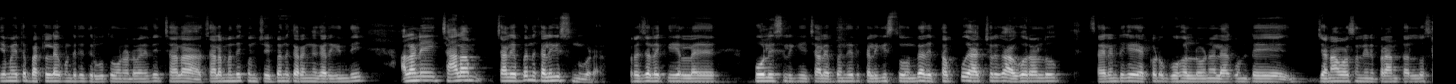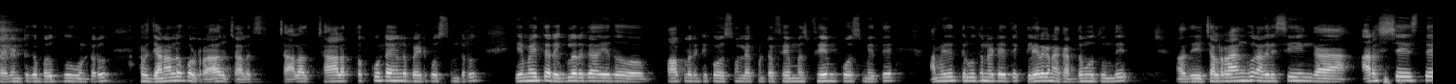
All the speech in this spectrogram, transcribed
ఏమైతే బట్టలు లేకుండా అయితే తిరుగుతూ ఉండడం అనేది చాలా చాలామంది కొంచెం ఇబ్బందికరంగా కలిగింది. అలానే చాలా చాలా ఇబ్బంది కలిగిస్తుంది కూడా. ప్రజలకి వెళ్ళే పోలీసులకి చాలా ఇబ్బంది అయితే కలిగిస్తూ ఉంది. అది తప్పు. యాక్చువల్గా అఘోరాలు సైలెంట్గా ఎక్కడో గుహల్లోనే లేకుంటే జనావాసం లేని ప్రాంతాల్లో సైలెంట్గా బ్రతుకుతూ ఉంటారు. అసలు జనాల్లో వాళ్ళు రారు. చాలా చాలా చాలా తక్కువ టైంలో బయటకు వస్తుంటారు. ఏమైతే రెగ్యులర్గా ఏదో పాపులారిటీ కోసం లేకుంటే ఫేమస్ ఫేమ్ కోసం అయితే ఆమె అయితే తిరుగుతున్నట్టయితే క్లియర్గా నాకు అర్థమవుతుంది. అది చాలా రాంగ్ నాకు తెలిసి ఇంకా అరెస్ట్ చేస్తే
